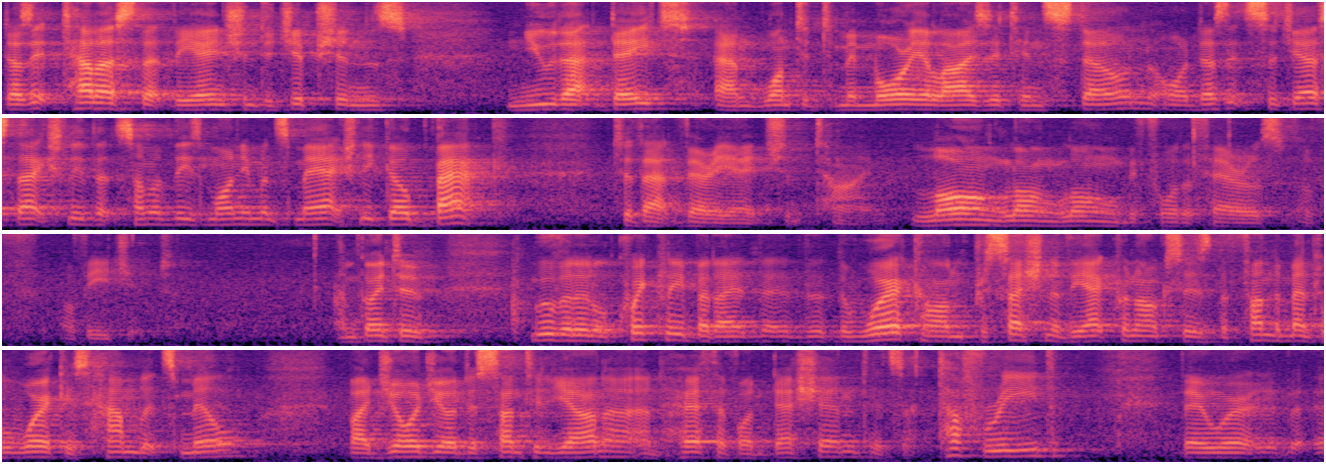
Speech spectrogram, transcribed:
Does it tell us that the ancient Egyptians knew that date and wanted to memorialize it in stone, or does it suggest actually that some of these monuments may actually go back to that very ancient time, long, long, long before the pharaohs of, of Egypt? I'm going to move a little quickly, but I, the, the, work on precession of the equinoxes, the fundamental work is Hamlet's Mill by Giorgio de Santillana and Hertha von Dechend. It's a tough read. They were, uh,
